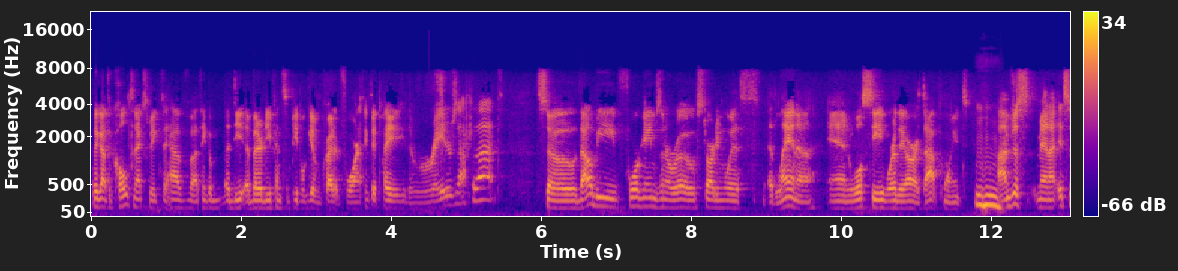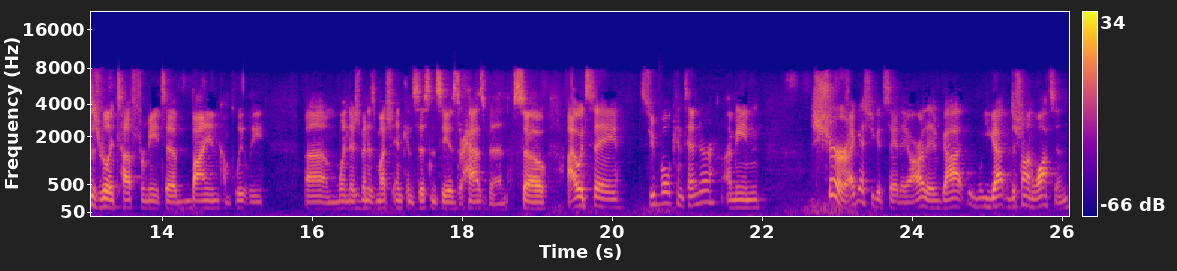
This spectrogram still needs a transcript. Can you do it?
they got the Colts next week. They have, I think, a, a, de- a better defense than people give them credit for. And I think they play the Raiders after that. So that'll be four games in a row, starting with Atlanta, and we'll see where they are at that point. Mm-hmm. I'm just, man, it's just really tough for me to buy in completely um, when there's been as much inconsistency as there has been. So I would say Super Bowl contender. I mean, sure, I guess you could say they are. They've got you got Deshaun Watson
